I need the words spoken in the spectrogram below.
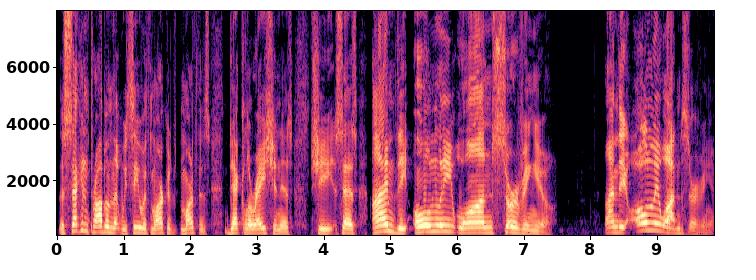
The second problem that we see with Martha's declaration is she says, I'm the only one serving you. I'm the only one serving you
